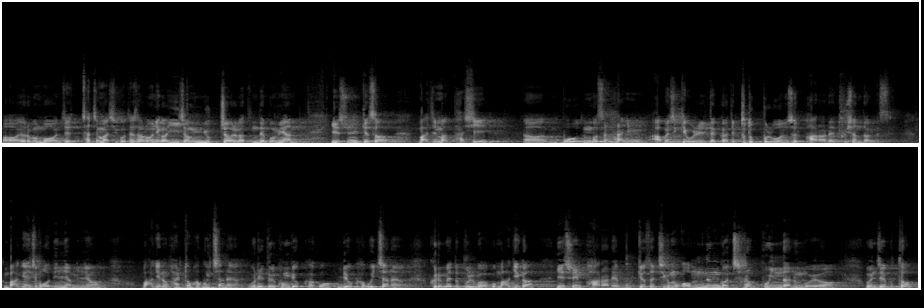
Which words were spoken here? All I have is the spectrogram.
어, 여러분 뭐 이제 찾지 마시고 데살로니가 2장 6절 같은 데 보면 예수님께서 마지막 다시 어, 모든 것을 하나님 아버지께 올릴 때까지 부득불 원수를 발 아래 두셨다 그랬어요. 그럼 마귀는 지금 어디 있냐면요. 마귀는 활동하고 있잖아요. 우리 늘 공격하고 미혹하고 있잖아요. 그럼에도 불구하고 마귀가 예수님 발 아래 묶여서 지금 없는 것처럼 보인다는 거예요. 언제부터?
